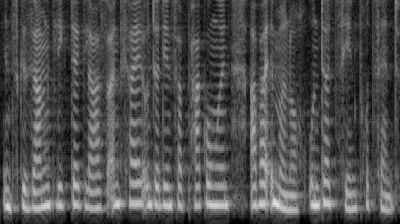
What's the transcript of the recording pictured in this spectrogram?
Insgesamt liegt der Glasanteil unter den Verpackungen aber immer noch unter 10 Prozent.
